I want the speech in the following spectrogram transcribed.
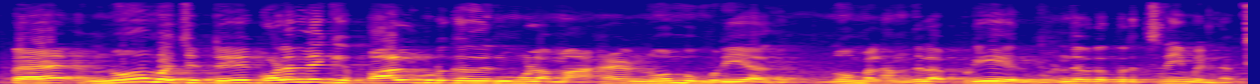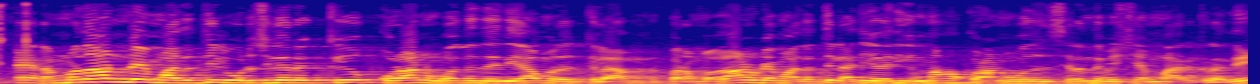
இப்போ நோன்பு வச்சுட்டு குழந்தைக்கு பால் கொடுக்கறதன் மூலமாக நோன்பு முடியாது நோம்பு அலமதுல அப்படியே இருக்கும். எந்த ஒரு பிரச்சனையும் இல்லை. ரமதானுடைய மாதத்தில் ஒரு சிலருக்கு குரான் ஓத தெரியாமல் இருக்கலாம். இப்போ ரமதானுடைய மாதத்தில் அதிக அதிகமாக குரான் ஓத சிறந்த விஷயமா இருக்கிறது.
